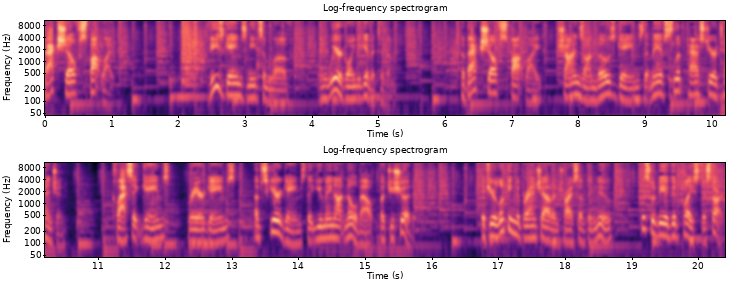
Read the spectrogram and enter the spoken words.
Back Shelf Spotlight. These games need some love, and we're going to give it to them. The Back Shelf Spotlight shines on those games that may have slipped past your attention. Classic games, rare games, obscure games that you may not know about, but you should. If you're looking to branch out and try something new, this would be a good place to start.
